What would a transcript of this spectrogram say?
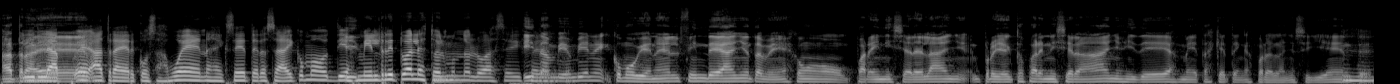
Atraer. y la- eh, atraer cosas buenas, etcétera. O sea, hay como 10.000 rituales, todo el Mm. mundo lo hace Y diferente. también viene, como viene el fin de año, también es como para iniciar el año, proyectos para iniciar años, ideas, metas que tengas para el año siguiente.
